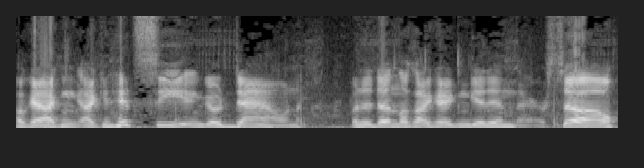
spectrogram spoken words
Okay, I can I can hit C and go down, but it doesn't look like I can get in there. So,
